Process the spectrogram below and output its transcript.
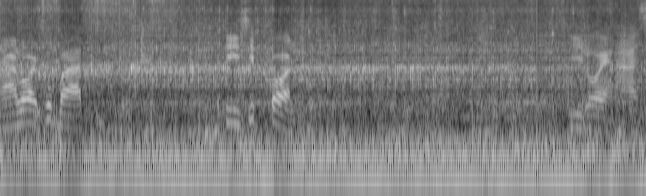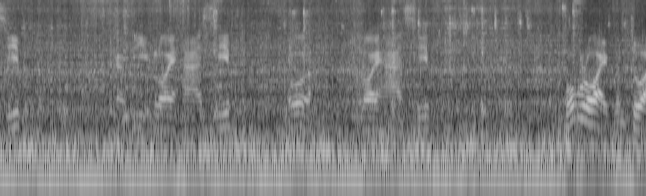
ห้าร้อยกว่าบาทสี่สิบก่อนสี่ร้อยห้าสิบ กับอีกร้อยห้าสิบโอ้ร้อยห้าสิบหกร้อยคนตัว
